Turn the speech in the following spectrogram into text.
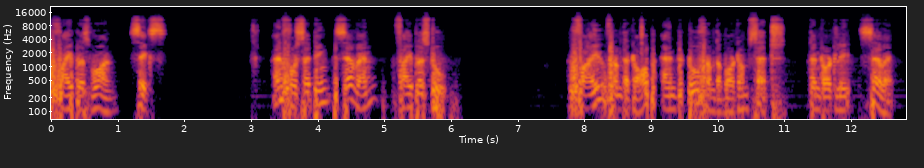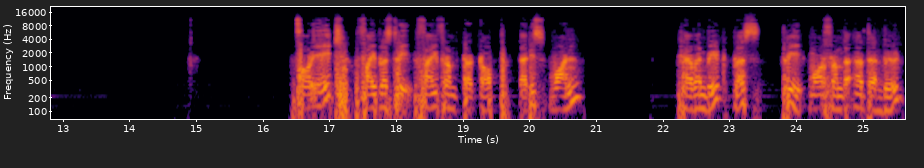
5 plus 1, 6. And for setting 7, 5 plus 2. 5 from the top and 2 from the bottom set. Then totally 7. For 8, 5 plus 3. 5 from the top that is 1 heaven bead plus 3 more from the earthen bead.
